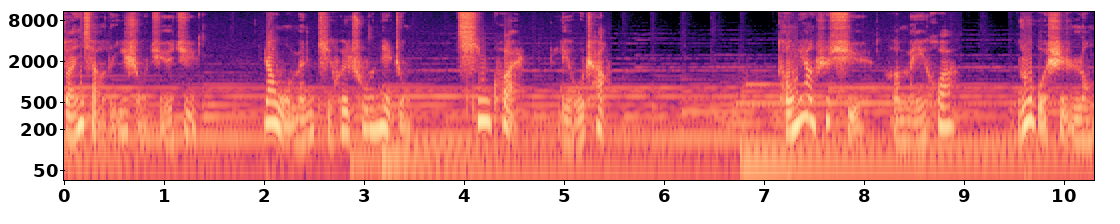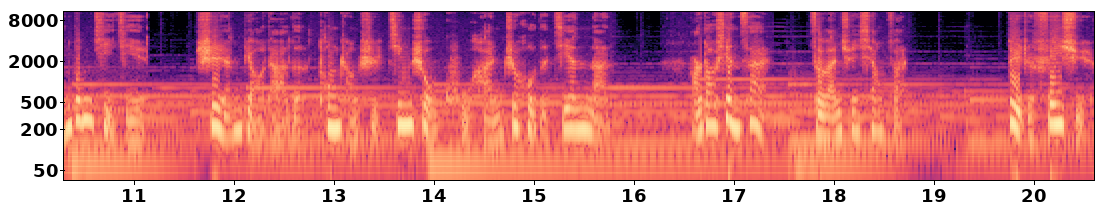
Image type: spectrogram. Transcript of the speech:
短小的一首绝句，让我们体会出那种轻快流畅。同样是雪和梅花，如果是隆冬季节，诗人表达的通常是经受苦寒之后的艰难；而到现在，则完全相反，对着飞雪。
